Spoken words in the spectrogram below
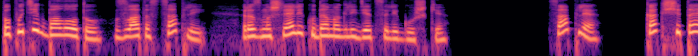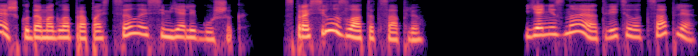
По пути к болоту Злата с цаплей размышляли, куда могли деться лягушки. «Цапля? Как считаешь, куда могла пропасть целая семья лягушек?» – спросила Злата цаплю. «Я не знаю», – ответила цапля.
